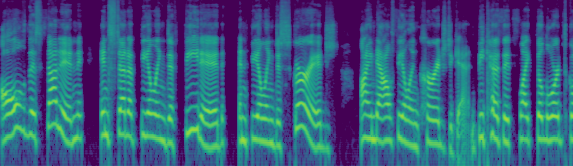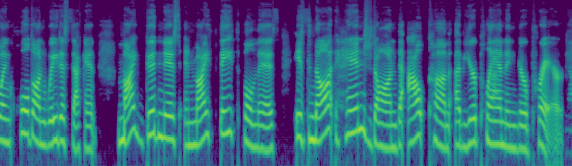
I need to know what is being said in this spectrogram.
all of a sudden, instead of feeling defeated and feeling discouraged, I now feel encouraged again because it's like the Lord's going, hold on, wait a second. My goodness and my faithfulness is not hinged on the outcome of your plan and your prayer. Yep.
